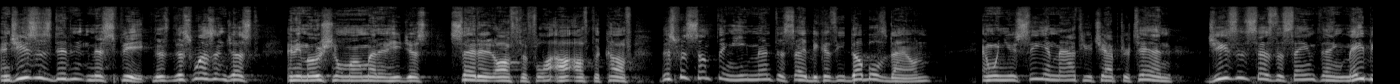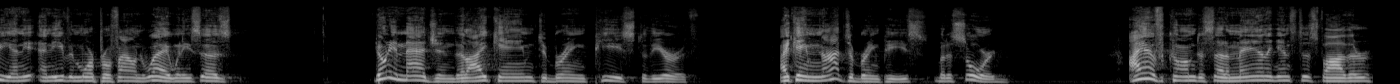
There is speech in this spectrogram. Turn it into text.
And Jesus didn't misspeak. This, this wasn't just an emotional moment and he just said it off the, fly, uh, off the cuff. This was something he meant to say because he doubles down. And when you see in Matthew chapter 10, Jesus says the same thing, maybe in an even more profound way, when he says, Don't imagine that I came to bring peace to the earth. I came not to bring peace, but a sword. I have come to set a man against his father,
